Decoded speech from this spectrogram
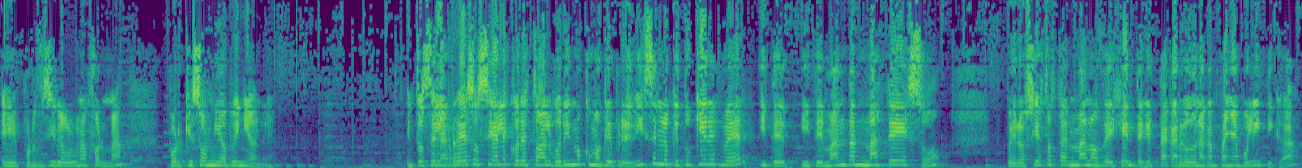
eh, por decirlo de alguna forma, porque son mis opiniones. Entonces las redes sociales con estos algoritmos como que predicen lo que tú quieres ver y te, y te mandan más de eso, pero si esto está en manos de gente que está a cargo de una campaña política,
